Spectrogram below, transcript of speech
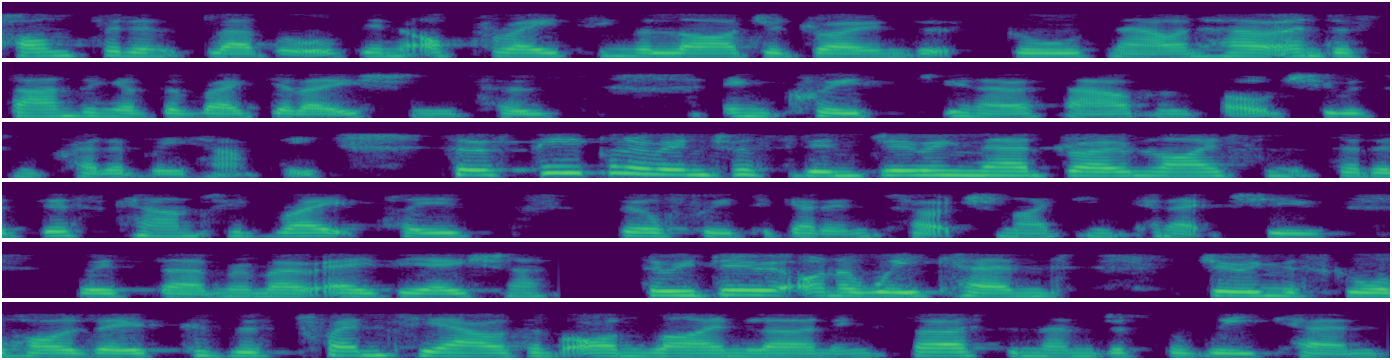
confidence levels in operating the larger drones at schools now and her understanding of the regulations has increased, you know, a thousandfold. She was incredibly happy. So if people are interested in doing their drone license at a discounted rate, please feel free to get in touch and I can connect you with um, remote aviation. So we do it on a weekend during the school holidays because there's 20 hours of online learning first and then just the weekend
